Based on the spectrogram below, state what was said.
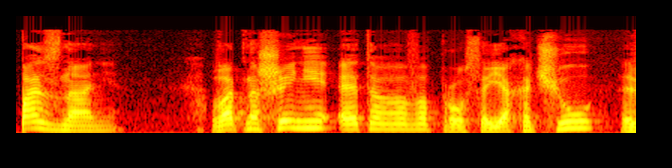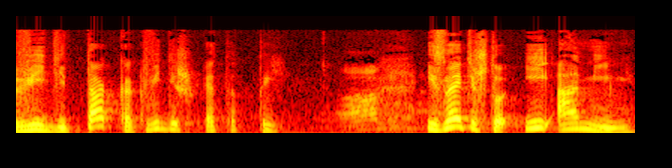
познание. В отношении этого вопроса я хочу видеть так, как видишь это ты. И знаете что? И аминь.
